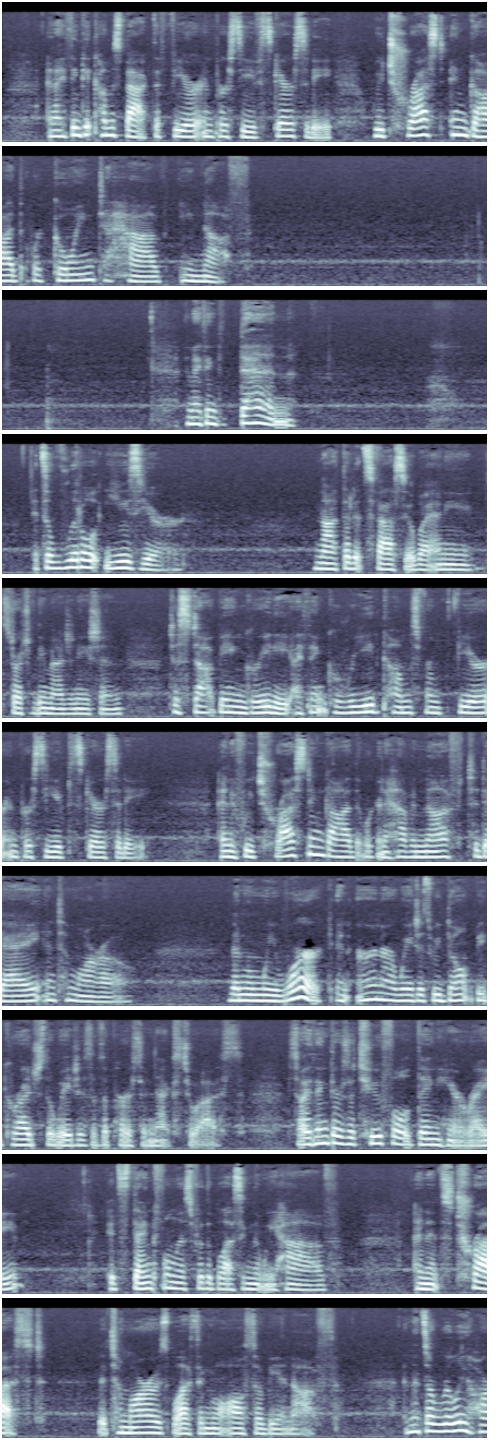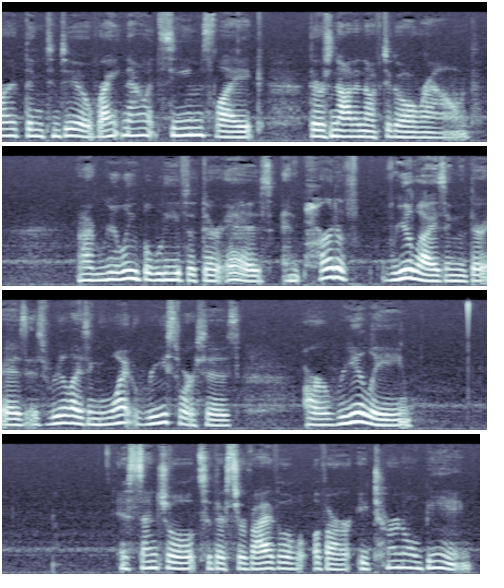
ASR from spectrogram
And I think it comes back to fear and perceived scarcity we trust in God that we're going to have enough. And I think then it's a little easier, not that it's facile by any stretch of the imagination, to stop being greedy. I think greed comes from fear and perceived scarcity. And if we trust in God that we're going to have enough today and tomorrow, then when we work and earn our wages, we don't begrudge the wages of the person next to us. So I think there's a twofold thing here, right? It's thankfulness for the blessing that we have, and it's trust that tomorrow's blessing will also be enough. And that's a really hard thing to do. Right now, it seems like there's not enough to go around. But I really believe that there is. And part of realizing that there is is realizing what resources are really essential to the survival of our eternal being.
